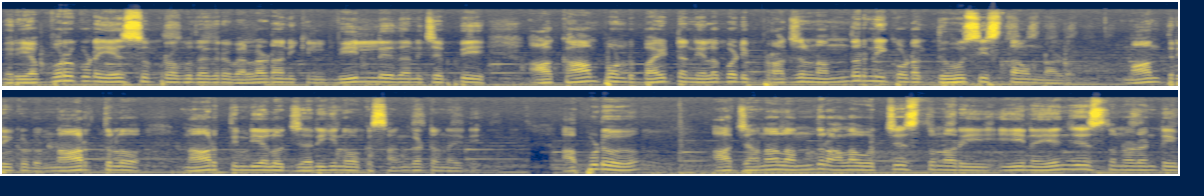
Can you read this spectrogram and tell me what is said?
మీరు ఎవ్వరు కూడా యేసు ప్రభు దగ్గర వెళ్ళడానికి వీలు లేదని చెప్పి ఆ కాంపౌండ్ బయట నిలబడి ప్రజలను అందరినీ కూడా దూషిస్తూ ఉన్నాడు. మాంత్రికుడు నార్త్లో నార్త్ ఇండియాలో జరిగిన ఒక సంఘటన ఇది. అప్పుడు ఆ జనాలందరూ అలా వచ్చేస్తున్నారు. ఈయన ఏం చేస్తున్నాడంటే ఈ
